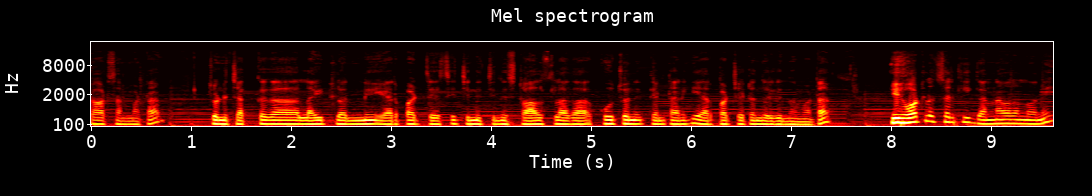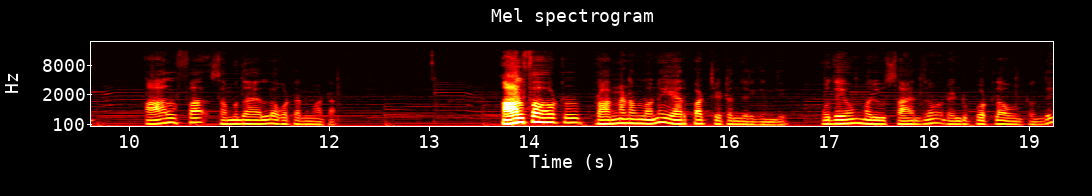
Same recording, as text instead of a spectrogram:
చాట్స్ అన్నమాట. చూడండి చక్కగా లైట్లు అన్నీ ఏర్పాటు చేసి చిన్ని చిన్ని స్టాల్స్ లాగా కూర్చొని తినడానికి ఏర్పాటు చేయడం జరిగిందనమాట ఈ హోటల్ వచ్చేసరికి గన్నవరంలోని ఆల్ఫా సముదాయాల్లో ఒకటి అనమాట ఆల్ఫా హోటల్ ప్రాంగణంలోనే ఏర్పాటు చేయడం జరిగింది. ఉదయం మరియు సాయంత్రం రెండు పూట్ల ఉంటుంది.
